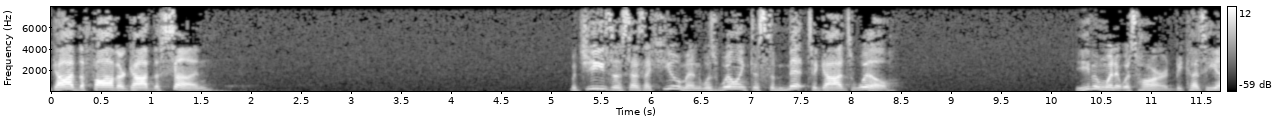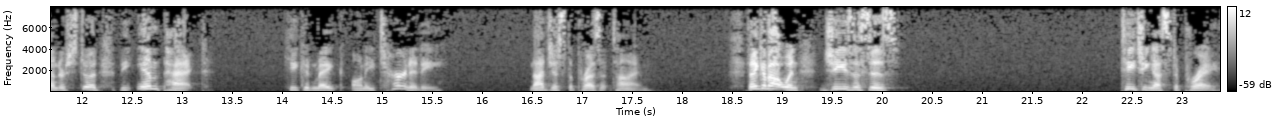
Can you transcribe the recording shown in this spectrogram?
God the Father, God the Son, but Jesus as a human was willing to submit to God's will even when it was hard, because he understood the impact he could make on eternity, not just the present time. Think about when Jesus is teaching us to pray.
